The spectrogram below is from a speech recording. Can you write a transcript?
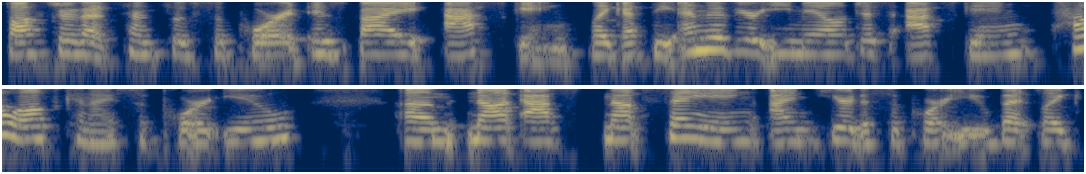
foster that sense of support is by asking, like at the end of your email, just asking, how else can I support you? Um, not ask, not saying I'm here to support you, but like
